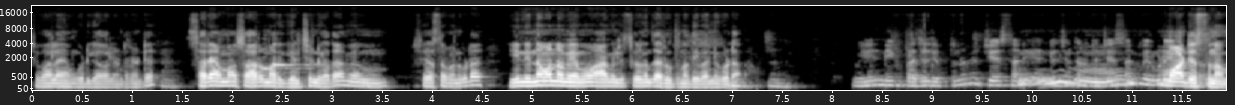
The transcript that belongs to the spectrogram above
శివాలయం గుడి కావాలంటారంటే సరే అమ్మ సార్ మరి గెలిచిండు కదా మేము చేస్తామని కూడా ఈ నిన్న మొన్న మేము హామీలు ఇచ్చుకోవడం జరుగుతున్నది ఇవన్నీ కూడా. ఏం నీకు ప్రజలు చెప్తున్నా నేను చేస్తాను గెలిచిన తర్వాత చేస్తాను మీరు కూడా మాట ఇస్తున్నాం.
